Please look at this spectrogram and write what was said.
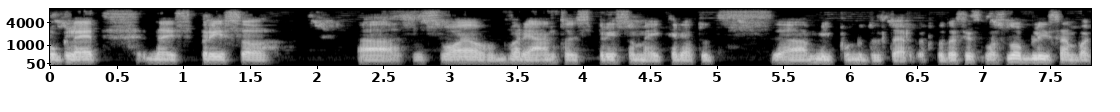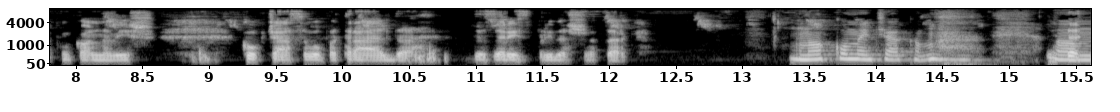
pogled na espreso uh, z svojo varianto espreso makerja tudi uh, mi ponudili trg. Tako da smo zelo blizu, ampak nikoli ne veš, koliko časa bo pa trajalo, da, da zares prideš na trg. No, ko me čakam. Um,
